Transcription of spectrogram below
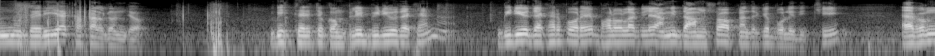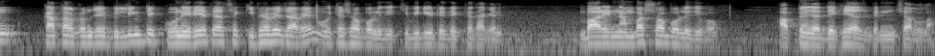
উন্নত এরিয়া কাতালগঞ্জ বিস্তারিত কমপ্লিট ভিডিও দেখেন। ভিডিও দেখার পরে ভালো লাগলে আমি দাম সহ আপনাদেরকে বলে দিচ্ছি। এবং কাতালগঞ্জের বিল্ডিংটি কোন এরিয়াতে আছে, কীভাবে যাবেন, ওইটা সব বলে দিচ্ছি। ভিডিওটি দেখতে থাকেন। বাড়ির নাম্বার সব বলে দিব। আপনি যা দেখে আসবেন ইনশাল্লাহ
